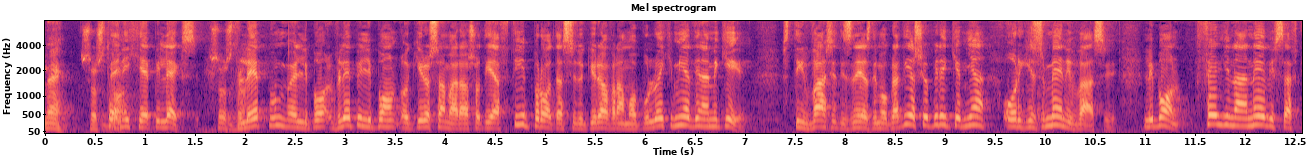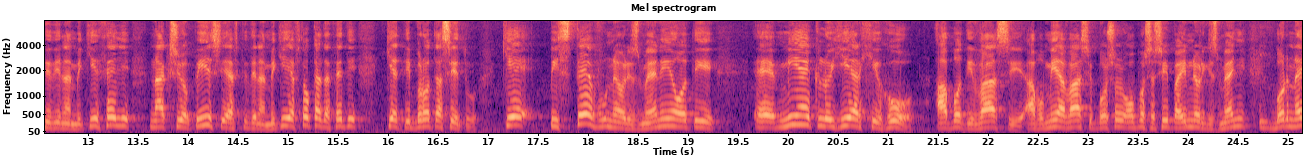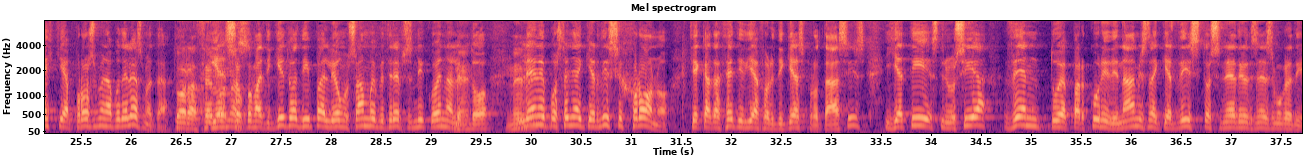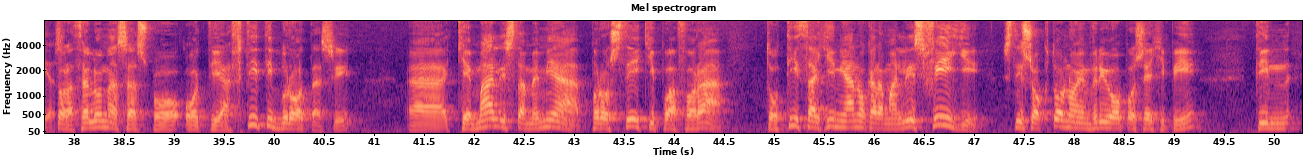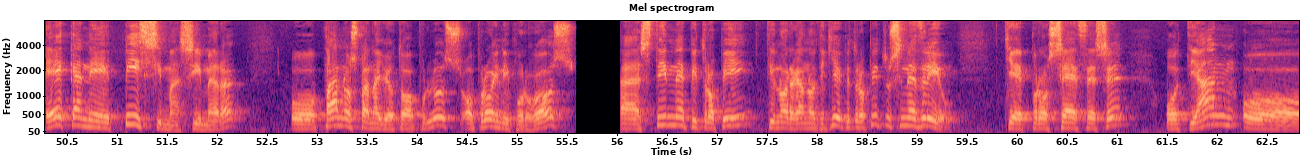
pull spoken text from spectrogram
Ναι, σωστό. Δεν είχε επιλέξει. Σωστό. Βλέπουμε, λοιπόν, βλέπει λοιπόν ο κύριος Σαμαράς ότι αυτή η πρόταση του κύριου Αβραμόπουλου έχει μια δυναμική στη βάση της Νέας Δημοκρατίας, η οποία είναι και μια οργισμένη βάση. Λοιπόν, θέλει να ανέβει σε αυτή τη δυναμική, θέλει να αξιοποιήσει αυτή τη δυναμική, γι' αυτό καταθέτει και την πρότασή του. Και πιστεύουν ορισμένοι ότι ε, μια εκλογή αρχηγού από τη βάση, από μια βάση που όπως σας είπα είναι οργισμένη, μπορεί να έχει και απρόσμενα αποτελέσματα. Τώρα θέλω Οι να- εσωκομματικοί του αντίπαλοι όμως, αν μου επιτρέψεις, Νίκο, ένα Ναι, λεπτό, ναι, ναι. λένε πως θέλει να κερδίσει χρόνο και καταθέτει διαφορετικές προτάσεις, γιατί στην ουσία δεν του επαρκούν οι δυνάμεις να κερδίσει το συνέδριο της Νέας Δημοκρατίας. Τώρα θέλω να σας πω ότι αυτή την πρόταση ε, και μάλιστα με μια προσθήκη που αφορά το τι θα γίνει αν ο Καραμαλής φύγει στις 8 Νοεμβρίου όπως έχει πει, την έκανε επίσημα σήμερα ο Πάνος Παναγιωτόπουλος, ο πρώην Υπουργός, ε, στην Επιτροπή, την Οργανωτική Επιτροπή του Συνεδρίου και προσέθεσε ότι αν ο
